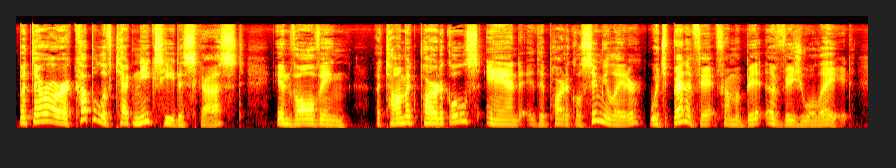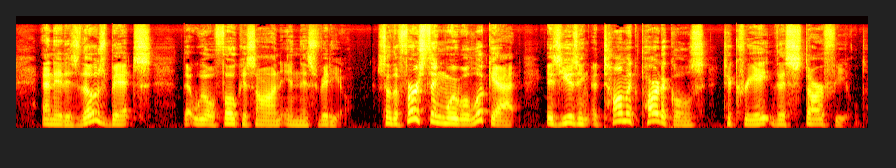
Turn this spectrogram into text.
but there are a couple of techniques he discussed involving atomic particles and the particle simulator, which benefit from a bit of visual aid. And it is those bits that we will focus on in this video. So the first thing we will look at is using atomic particles to create this star field.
